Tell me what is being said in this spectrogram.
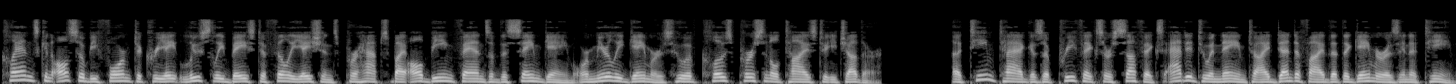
Clans can also be formed to create loosely based affiliations perhaps by all being fans of the same game or merely gamers who have close personal ties to each other. A team tag is a prefix or suffix added to a name to identify that the gamer is in a team.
